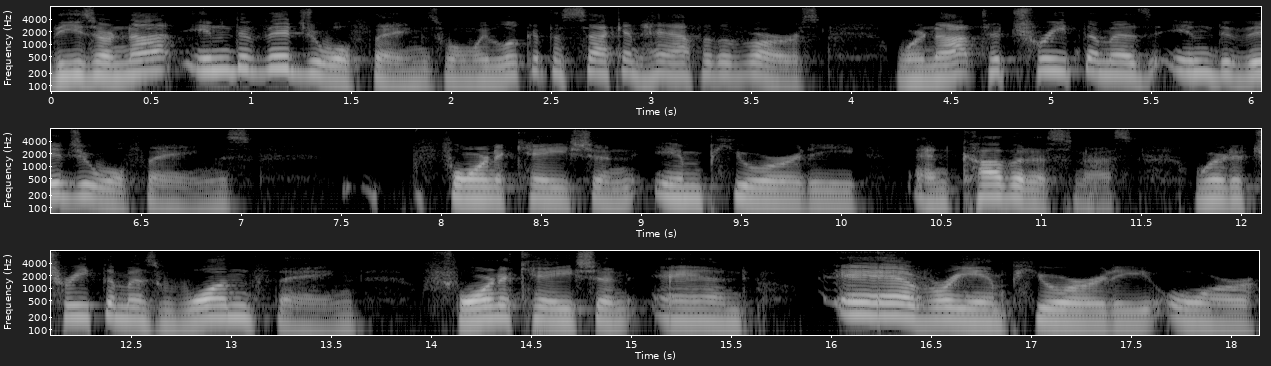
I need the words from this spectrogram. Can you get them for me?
these are not individual things. When we look at the second half of the verse, we're not to treat them as individual things fornication, impurity, and covetousness. We're to treat them as one thing fornication and every impurity or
